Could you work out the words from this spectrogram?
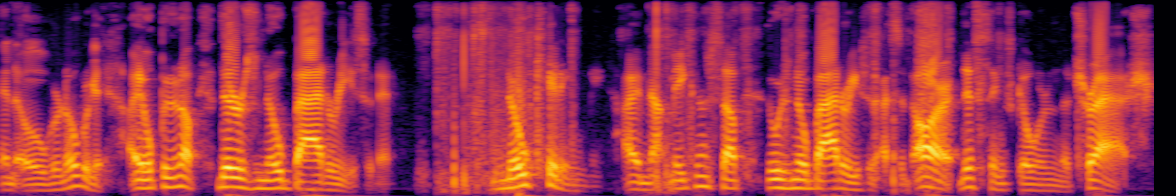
and over and over again. I open it up. There's no batteries in it. No kidding me. I'm not making this up. There was no batteries in it. I said, all right, this thing's going in the trash.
